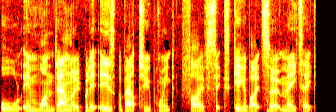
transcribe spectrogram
all in one download, but it is about 2.56 gigabytes, so it may take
